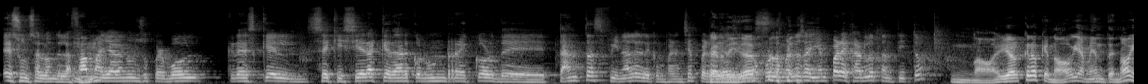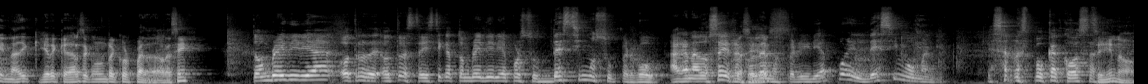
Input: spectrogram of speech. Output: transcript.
es un salón de la fama, ya ganó un Super Bowl. ¿Crees que él se quisiera quedar con un récord de tantas finales de conferencia perdidas? Perdidas. no por lo menos ahí emparejarlo tantito. No, yo creo que no, obviamente, ¿no? Y nadie quiere quedarse con un récord perdedor así. Tom Brady iría, otra, otra estadística, Tom Brady iría por su décimo Super Bowl. Ha ganado seis, recordemos, pero iría por el décimo, man. Esa no es poca cosa. Sí, no.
